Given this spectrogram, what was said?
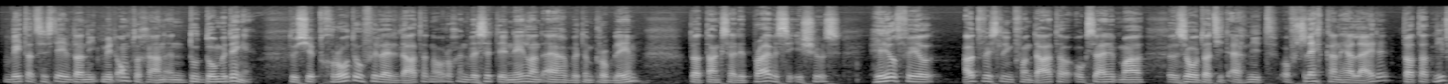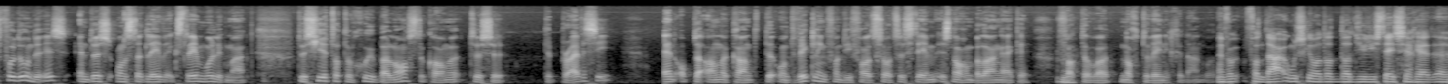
weet dat systeem daar niet mee om te gaan en doet domme dingen. Dus je hebt grote hoeveelheden data nodig. En we zitten in Nederland eigenlijk met een probleem. Dat dankzij de privacy issues heel veel uitwisseling van data, ook zijn het maar eh, zo dat je het eigenlijk niet of slecht kan herleiden, dat dat niet voldoende is en dus ons dat leven extreem moeilijk maakt. Dus hier tot een goede balans te komen tussen de privacy en op de andere kant de ontwikkeling van die soort systemen is nog een belangrijke factor wat nog te weinig gedaan wordt. En vandaar ook misschien wel dat, dat jullie steeds zeggen eh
